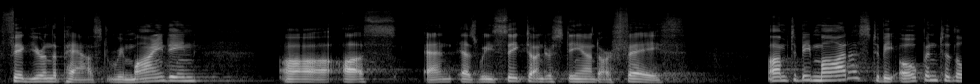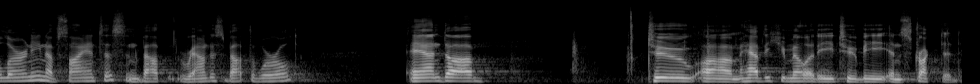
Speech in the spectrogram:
figure in the past, reminding uh, us, and as we seek to understand our faith, um, to be modest, to be open to the learning of scientists and about, around us about the world, and uh, to um, have the humility to be instructed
